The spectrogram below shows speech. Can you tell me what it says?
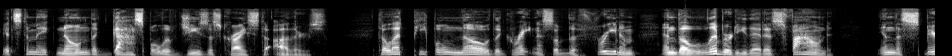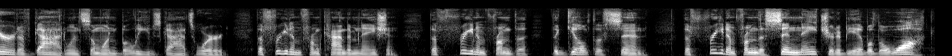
It's to make known the gospel of Jesus Christ to others, to let people know the greatness of the freedom and the liberty that is found in the Spirit of God when someone believes God's word, the freedom from condemnation, the freedom from the, the guilt of sin, the freedom from the sin nature to be able to walk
